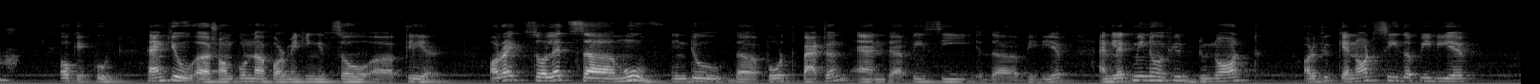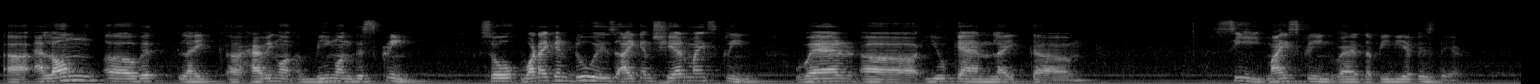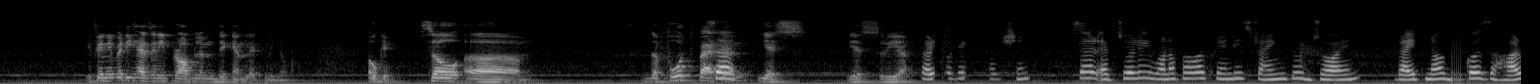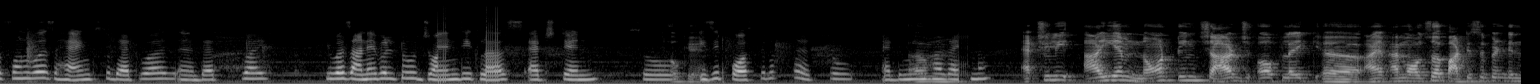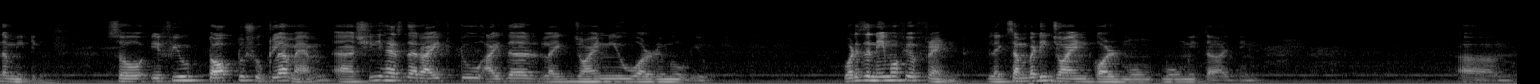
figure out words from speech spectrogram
Okay, cool. Thank you, uh, Shampurna, for making it so uh, clear. All right, so let's uh, move into the fourth pattern and uh, please see the PDF and let me know if you do not or if you cannot see the PDF uh, along uh, with like uh, having on, being on this screen. So what I can do is I can share my screen where uh, you can like um, see my screen where the PDF is there. If anybody has any problem, they can let me know. Okay, so um, the fourth pattern, yes, yes, Ria. Sorry for the interruption. Sir, actually, one of our friend is trying to join right now because her phone was hanged, so that was uh, that's why he was unable to join the class at 10. So, Okay. is it possible, sir, to admin her Um, right now? Actually, I am not in charge of like uh, I, I'm also a participant in the meeting. So if you talk to Shukla ma'am, uh, she has the right to either like join you or remove you. What is the name of your friend? Like somebody joined called Mo- Momita, I think. Um,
